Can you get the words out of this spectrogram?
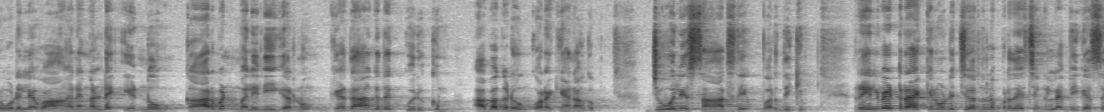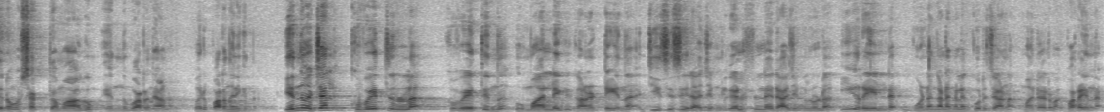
റോഡിലെ വാഹനങ്ങളുടെ എണ്ണവും കാർബൺ മലിനീകരണവും ഗതാഗത കുരുക്കും അപകടവും കുറയ്ക്കാനാകും. ജോലി സാധ്യതയും വർദ്ധിക്കും. റെയിൽവേ ട്രാക്കിനോട് ചേർന്നുള്ള പ്രദേശങ്ങളിലെ വികസനവും ശക്തമാകും എന്ന് പറഞ്ഞാണ് അവർ പറഞ്ഞിരിക്കുന്നത്. എന്ന് വെച്ചാൽ കുവൈത്തിലുള്ള കുവൈത്തിൽ നിന്ന് ഉമാനിലേക്ക് കണക്ട് ചെയ്യുന്ന ജി സി സി രാജ്യങ്ങൾ ഗൾഫിലെ രാജ്യങ്ങളിലുള്ള ഈ റെയിലിന്റെ ഗുണഗണങ്ങളെക്കുറിച്ചാണ് മനോരമ പറയുന്നത്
